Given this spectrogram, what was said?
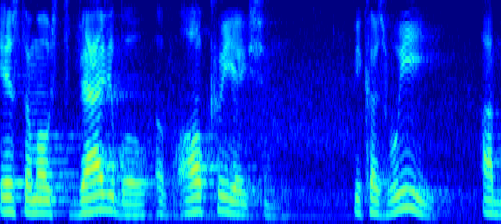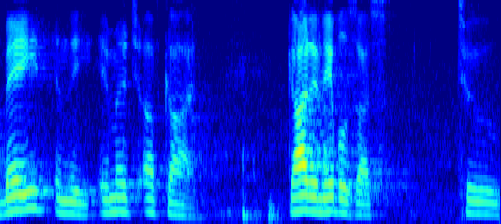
is the most valuable of all creation because we are made in the image of God. God enables us to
